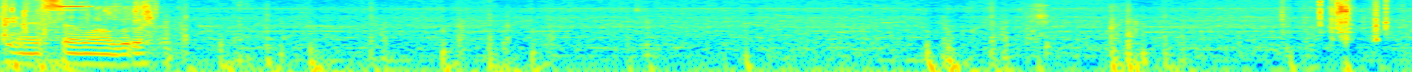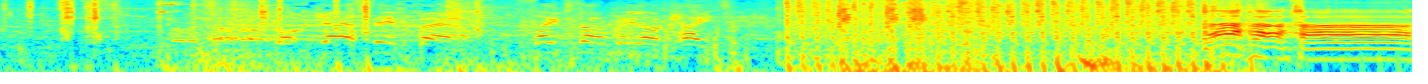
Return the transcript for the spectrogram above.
Hai sama bro Hahaha.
